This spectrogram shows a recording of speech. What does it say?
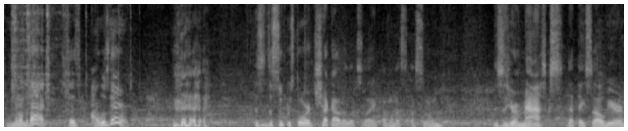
And then on the back says I was there. this is the superstore checkout. It looks like. I want to assume. This is your masks that they sell here.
